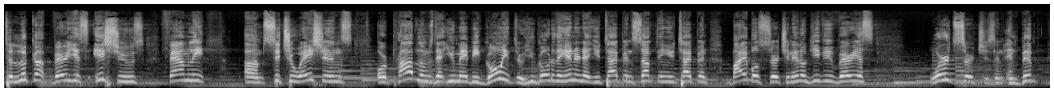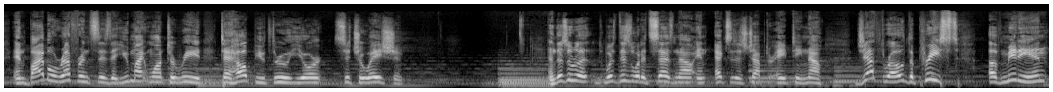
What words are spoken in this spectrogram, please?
to look up various issues, family um, situations, or problems that you may be going through. You go to the internet, you type in something, you type in Bible search, and it'll give you various word searches and, and, bib, and Bible references that you might want to read to help you through your situation. And this is what, this is what it says now in Exodus chapter 18. Now, Jethro, the priest of Midian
